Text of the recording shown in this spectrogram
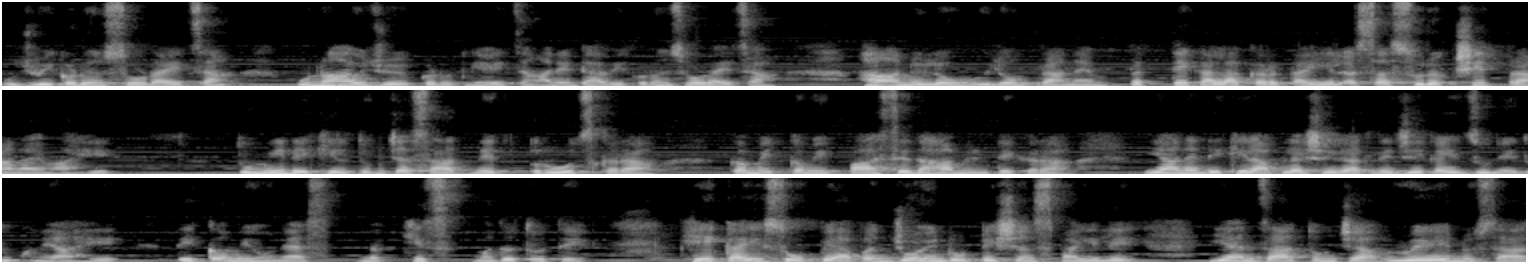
उजवीकडून सोडायचा पुन्हा उजवीकडून घ्यायचा आणि डावीकडून सोडायचा. हा अनुलोम विलोम प्राणायाम प्रत्येकाला करता येईल असा सुरक्षित प्राणायाम आहे. तुम्ही देखील तुमच्या साधनेत रोज करा कमीत कमी पाच ते दहा मिनिटे करा. याने देखील आपल्या शरीरातले जे काही जुने दुखणे आहे ते कमी होण्यास नक्कीच मदत होते. हे काही सोपे आपण जॉईंट रोटेशन्स पाहिले यांचा तुमच्या वेळेनुसार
